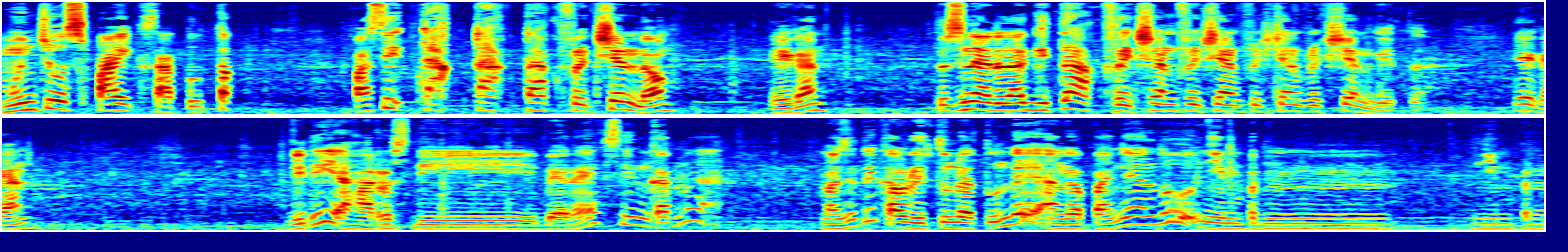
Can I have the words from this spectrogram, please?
Muncul spike satu tek. Pasti tak tak tak friction dong ya kan. Terus ini ada lagi tak friction friction friction friction gitu ya kan jadi ya harus diberesin karena maksudnya kalau ditunda-tunda ya anggapannya lu nyimpen nyimpen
